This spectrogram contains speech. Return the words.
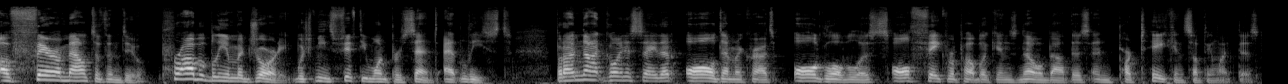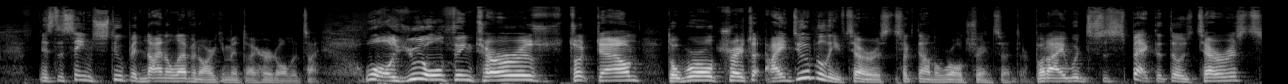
a fair amount of them do. Probably a majority, which means 51% at least. But I'm not going to say that all Democrats, all globalists, all fake Republicans know about this and partake in something like this. It's the same stupid 9 11 argument I heard all the time. Well, you don't think terrorists took down the World Trade Center? I do believe terrorists took down the World Trade Center, but I would suspect that those terrorists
